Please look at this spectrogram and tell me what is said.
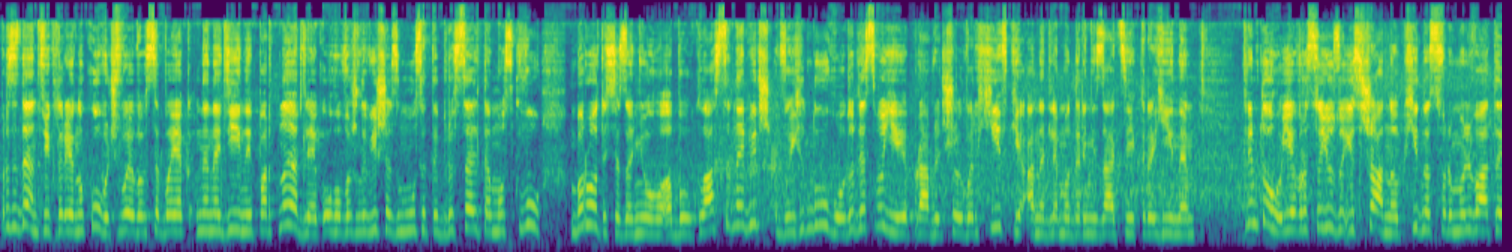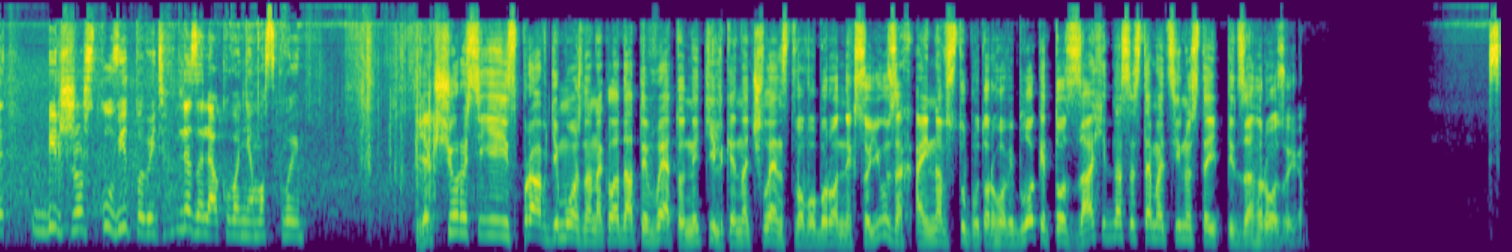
Президент Віктор Янукович виявив себе як ненадійний партнер, для якого важливіше змусити Брюссель та Москву боротися за нього, аби укласти найбільш вигідну угоду для своєї правлячої верхівки, а не для модернізації країни. Крім того, Євросоюзу і США необхідно сформулювати більш жорстку відповідь для залякування Москви. Якщо Росієї справді можна накладати вето не тільки на членство в оборонних союзах, а й на вступ у торгові блоки, то західна система цінностей під загрозою.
